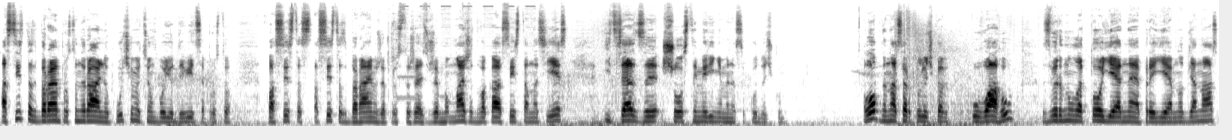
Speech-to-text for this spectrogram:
Асиста збираємо просто нереально кучами в цьому бою. Дивіться, просто асиста, асиста збираємо вже просто жесть. Вже майже 2К асиста в нас є. І це з шостими рівнями на секундочку. Оп, на нас Артулечка увагу звернула, то є неприємно для нас.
